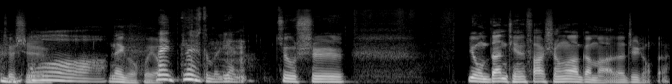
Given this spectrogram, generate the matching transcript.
就是哇，那个会有。那那是怎么练的？就是用丹田发声啊，干嘛的这种的。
